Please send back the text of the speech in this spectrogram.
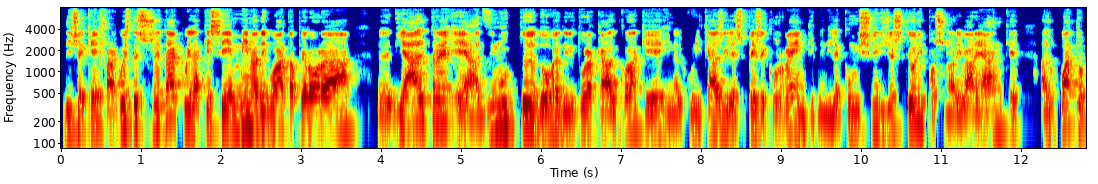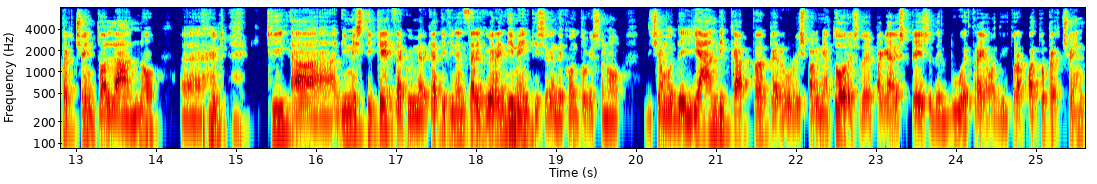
dice che fra queste società quella che si è meno adeguata per ora eh, di altre è Azimut, dove addirittura calcola che in alcuni casi le spese correnti, quindi le commissioni di gestione, possono arrivare anche al 4% all'anno, eh, chi ha dimestichezza con i mercati finanziari, con i rendimenti, si rende conto che sono diciamo, degli handicap per un risparmiatore, se deve pagare spese del 2, 3 o addirittura 4%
